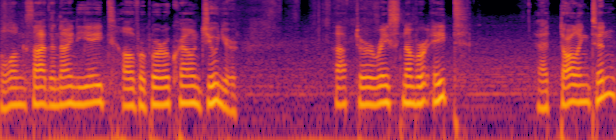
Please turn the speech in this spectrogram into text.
alongside the 98 of Roberto Crown Jr. After race number 8 at Darlington,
